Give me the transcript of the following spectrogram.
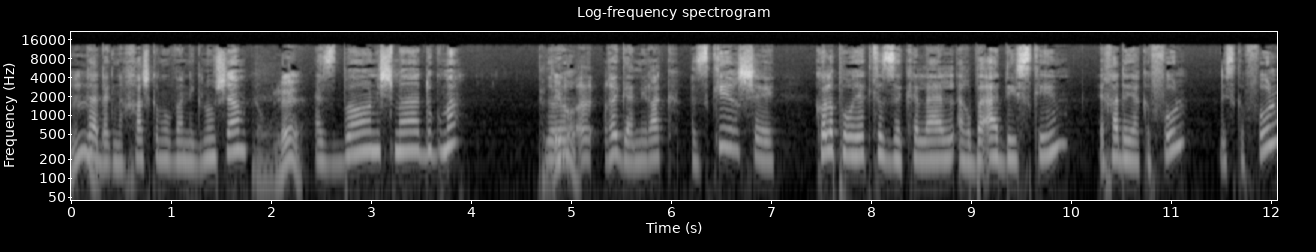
Mm, והדג נחש כמובן ניגנו שם. מעולה. אז בואו נשמע דוגמה. קדימה. לא, רגע, אני רק אזכיר שכל הפרויקט הזה כלל ארבעה דיסקים, אחד היה כפול, דיסק כפול,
